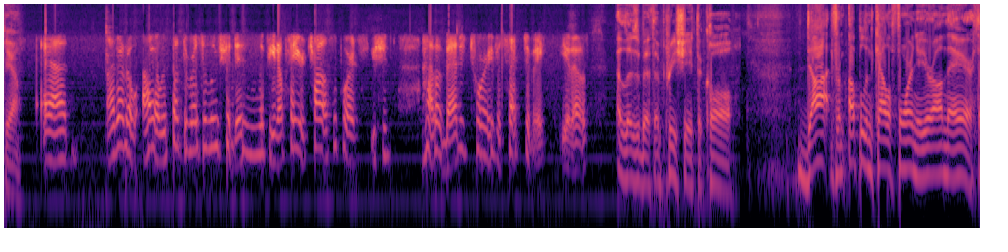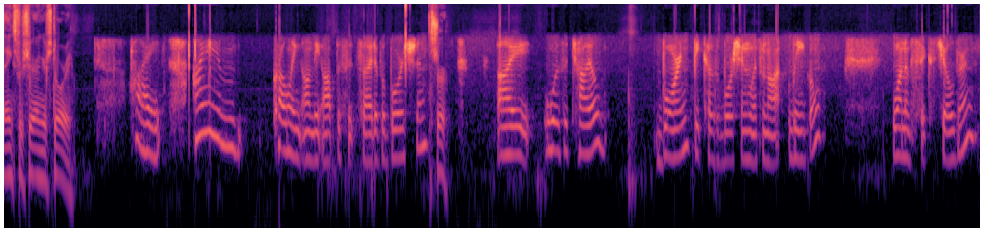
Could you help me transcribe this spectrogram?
Yeah. And I don't know. I always thought the resolution is if you don't pay your child support, you should have a mandatory vasectomy you know. Elizabeth, appreciate the call. Dot from Upland, California, you're on the air. Thanks for sharing your story. Hi. I am calling on the opposite side of abortion. Sure. I was a child born because abortion was not legal, one of six children.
